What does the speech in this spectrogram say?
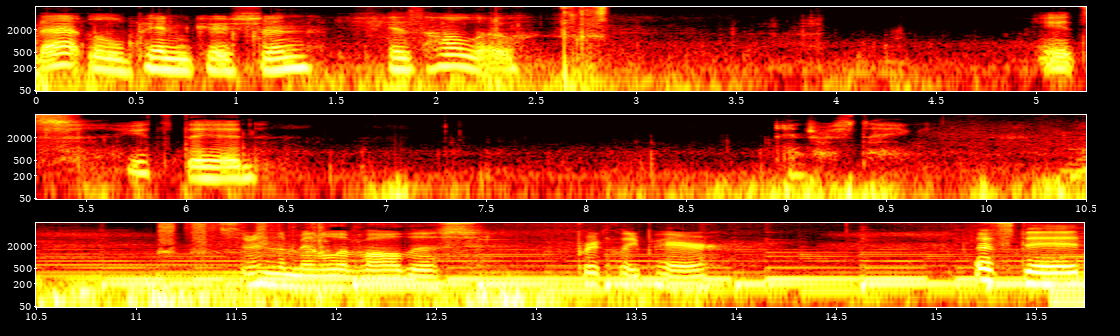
That little pincushion is hollow. It's it's dead. Interesting. It's in the middle of all this prickly pear. That's dead.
